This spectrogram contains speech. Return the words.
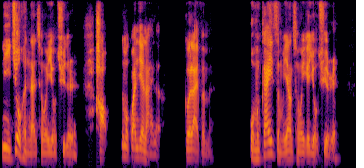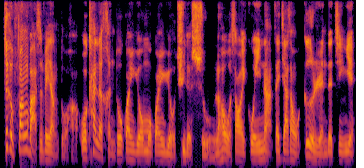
你就很难成为有趣的人。好，那么关键来了，各位赖粉们，我们该怎么样成为一个有趣的人？这个方法是非常多哈。我看了很多关于幽默、关于有趣的书，然后我稍微归纳，再加上我个人的经验，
